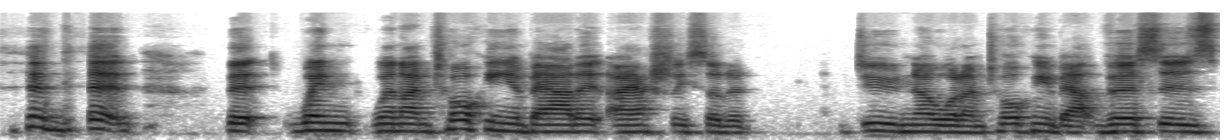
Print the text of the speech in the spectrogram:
that that when when I'm talking about it, I actually sort of do know what I'm talking about versus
